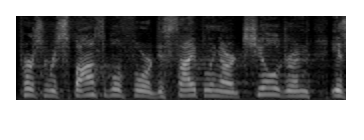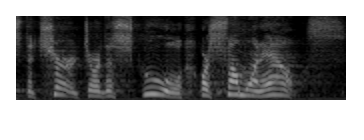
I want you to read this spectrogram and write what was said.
person responsible for discipling our children is the church or the school or someone else.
